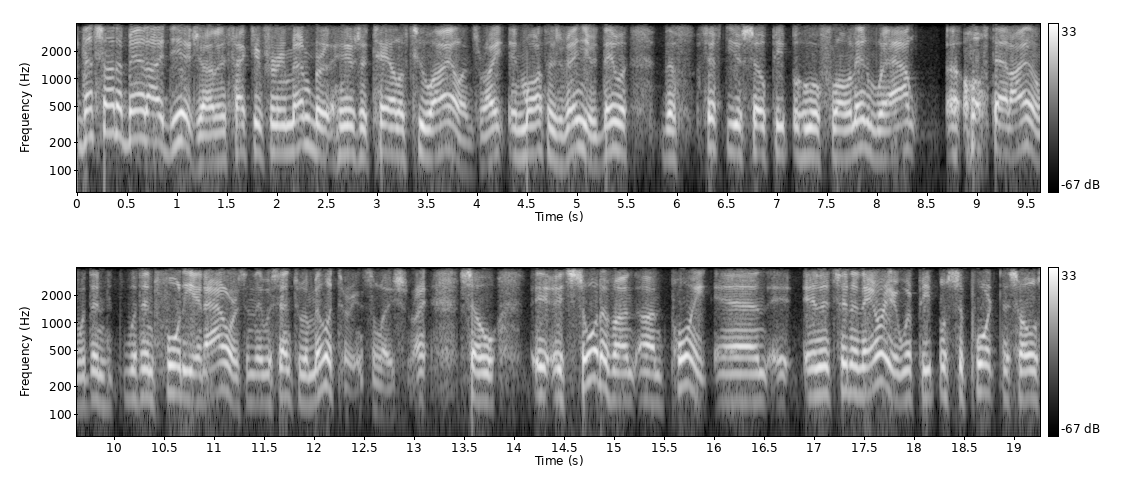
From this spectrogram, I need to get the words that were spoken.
That's not a bad idea, John. In fact, if you remember, here's a tale of two islands, right? In Martha's Vineyard, they were the 50 or so people who were flown in were out uh, off that island within within 48 hours, and they were sent to a military installation, right? So it, it's sort of on on point, and it, and it's in an area where people support this whole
